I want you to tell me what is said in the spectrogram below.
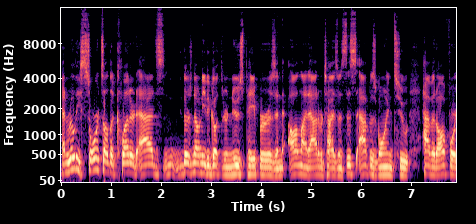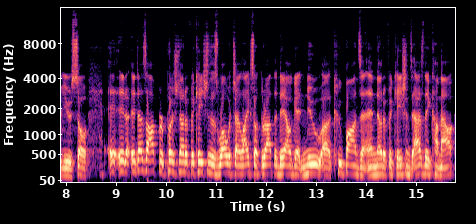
and really sorts all the cluttered ads. There's no need to go through newspapers and online advertisements. This app is going to have it all for you. So it, it, it does offer push notifications as well, which I like. So throughout the day I'll get new uh, coupons and, and, notifications as they come out.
